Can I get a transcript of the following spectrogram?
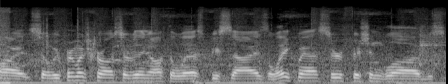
Alright, so we pretty much crossed everything off the list besides the Lake Master fishing gloves,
